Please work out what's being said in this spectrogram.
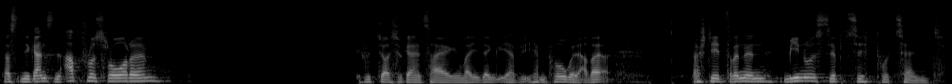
Das sind die ganzen Abflussrohre. Ich würde es euch so gerne zeigen, weil ich denke, ich habe hab einen Vogel. Aber da steht drinnen minus 70 Prozent.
